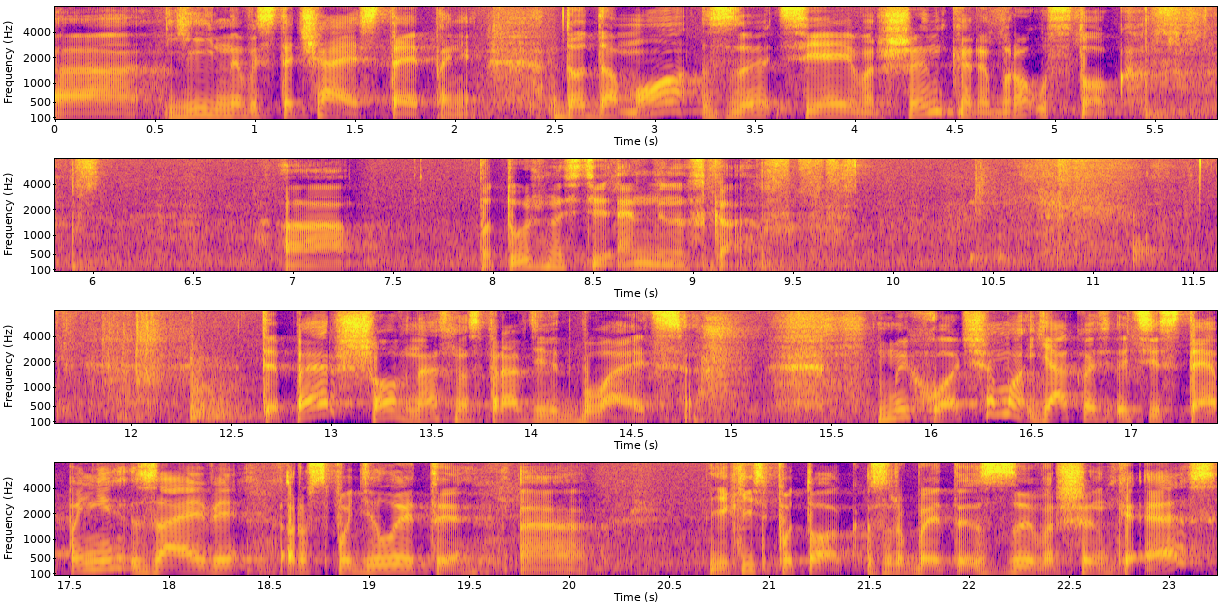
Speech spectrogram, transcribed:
е, їй не вистачає степені, додамо з цієї вершинки ребро у сток е, потужності n-k. Тепер що в нас насправді відбувається? Ми хочемо якось ці степені зайві розподілити, е, якийсь поток зробити з вершинки S,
